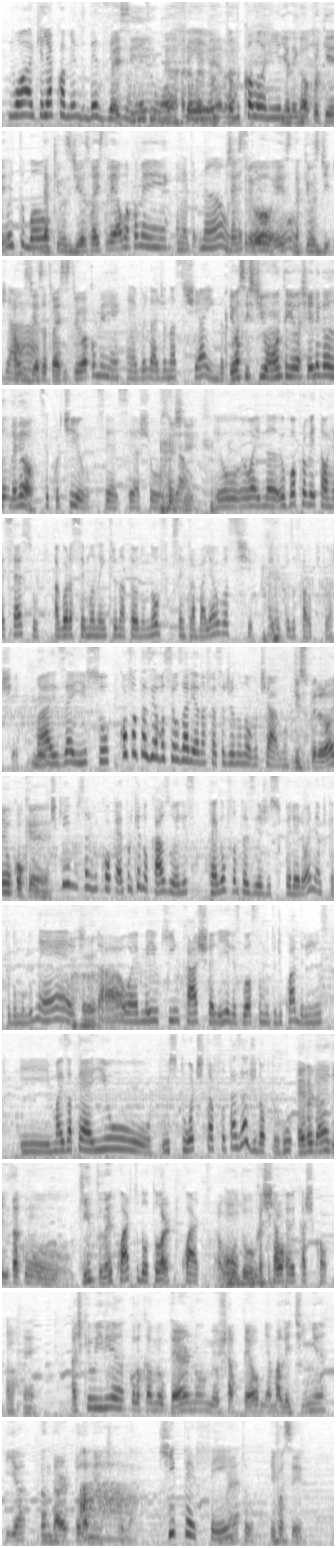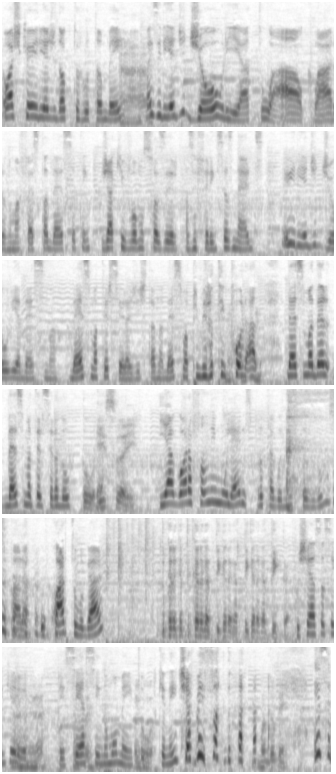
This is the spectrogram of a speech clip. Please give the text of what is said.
Mó, aquele Aquaman do desenho É, sim, mesmo, feio, Hanna-Barbera. todo colorido. E é legal porque Muito bom. daqui uns dias vai estrear o Aquaman, hein? É, não, Já, estreou, isso, daqui uns dias. Já. Há uns dias atrás estreou o Aquaman, hein? É verdade, eu não assisti ainda. Eu assisti ontem e eu achei legal. legal. Você curtiu? Você, você achou legal? Achei. Eu, eu ainda. Eu vou aproveitar o recesso. Agora, semana entre Natal e Ano Novo, fico sem trabalhar, eu vou assistir. Aí depois eu falo o que, que eu achei. Mas é isso. Qual fantasia você usaria na festa de Ano Novo, Thiago? De super-herói ou qualquer. Acho que serve qualquer. Porque no caso eles pegam fantasias de super-herói, né? Porque é todo mundo nerd Aham. e tal. É meio que encaixa ali. Eles gostam muito de quadrinhos. E, mas até aí o, o Stuart tá fantasiado de Doctor Who. É verdade, ele tá com o quinto, O né? quarto doutor. Quarto? Quarto. Ah, o é, do de cachecol? Chapéu e cachecol. É. É. Acho que eu iria colocar o meu terno, meu chapéu, minha maletinha e ia andar tolamente Ah. por lá. Que perfeito. E você? Eu acho que eu iria de Doctor Who também, Ah. mas iria de Jory, a atual, claro, numa festa dessa tem, já que vamos fazer as referências nerds, eu iria de Jory, a décima, décima terceira, a gente tá na décima primeira temporada, décima, de- décima terceira doutora. Isso aí. E agora falando em mulheres protagonistas, vamos para o quarto lugar. Puxei essa sem querer. Aham. Pensei assim no momento, porque nem tinha pensado. Mandou bem.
